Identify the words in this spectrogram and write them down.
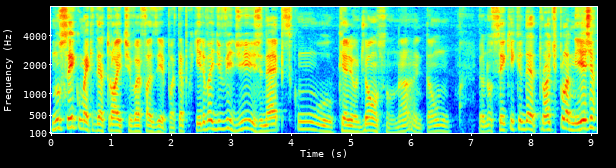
Não sei como é que Detroit vai fazer, até porque ele vai dividir snaps com o Kerryon Johnson, né? Então, eu não sei o que, que o Detroit planeja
